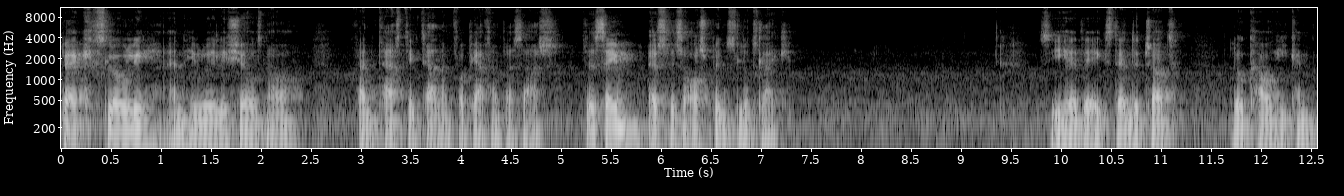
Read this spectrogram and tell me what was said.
back slowly and he really shows now fantastic talent for Piaffe and Passage. The same as his offsprings looks like. See here the extended trot. Look how he can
